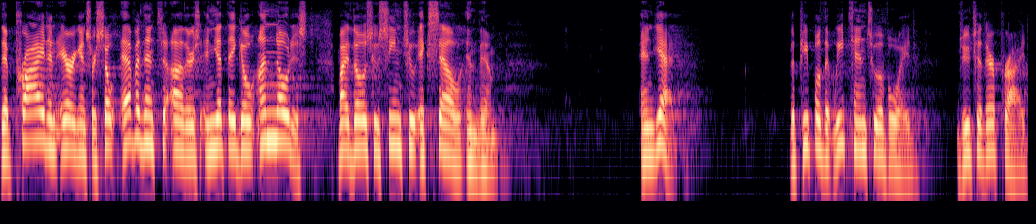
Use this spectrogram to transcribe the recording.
that pride and arrogance are so evident to others, and yet they go unnoticed by those who seem to excel in them? And yet, the people that we tend to avoid due to their pride,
